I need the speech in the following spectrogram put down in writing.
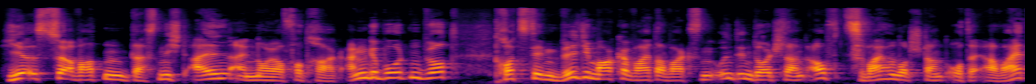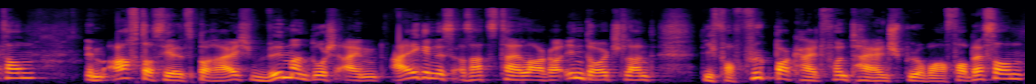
Hier ist zu erwarten, dass nicht allen ein neuer Vertrag angeboten wird. Trotzdem will die Marke weiter wachsen und in Deutschland auf 200 Standorte erweitern. Im After-Sales-Bereich will man durch ein eigenes Ersatzteillager in Deutschland die Verfügbarkeit von Teilen spürbar verbessern.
